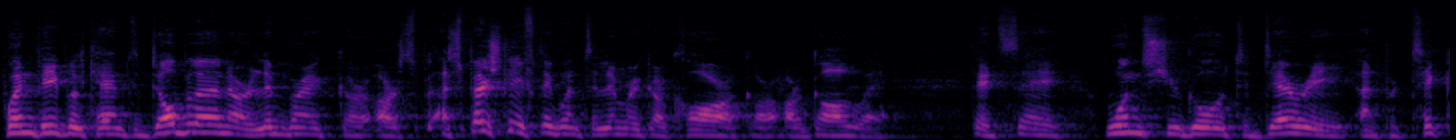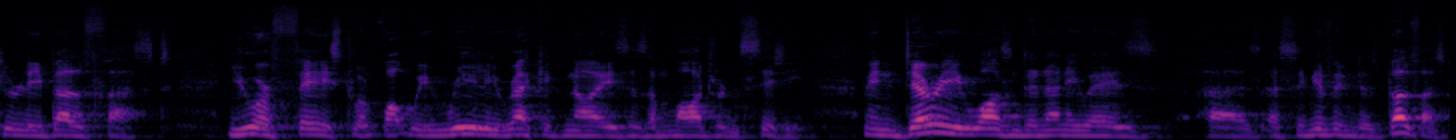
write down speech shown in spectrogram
when people came to Dublin or Limerick, or, or especially if they went to Limerick or Cork or, or Galway, they'd say, once you go to Derry and particularly Belfast, you are faced with what we really recognise as a modern city. I mean, Derry wasn't in any ways as, as, significant as Belfast.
